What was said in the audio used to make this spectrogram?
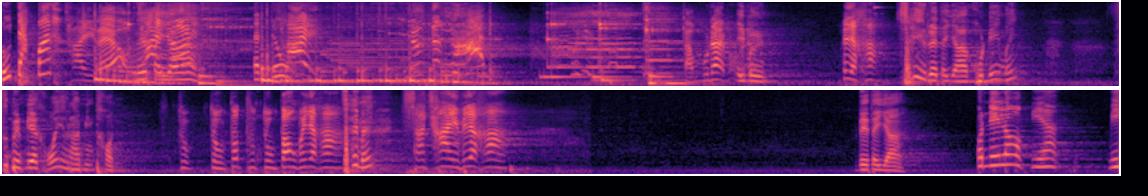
รู้จักไหมใช่แล้วเนใช่ตเลยายแต่ดูใช่ นึกตั้งนานจำกูได้ปะไอ้มืนพี่อะค่ะใช่เรตยาคนนี้ไหมซึ่งเป็นเมียของไอ้รามินทอน ถูกถูกต้องถูกถูกต้องพี่อะค่ะใช่ไหมใช่ใช่พี่อะค่ะเรตยา คนในโลกเนี้ย มี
